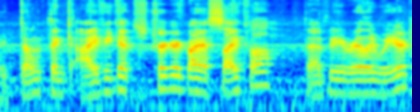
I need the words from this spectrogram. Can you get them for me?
I don't think Ivy gets triggered by a cycle. That'd be really weird.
